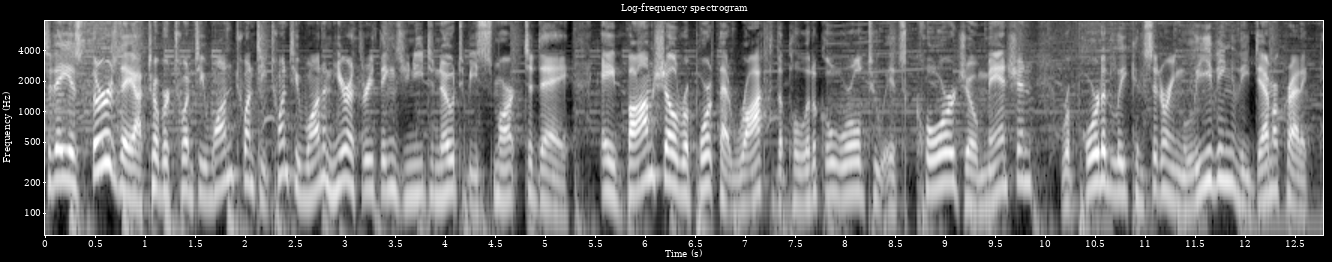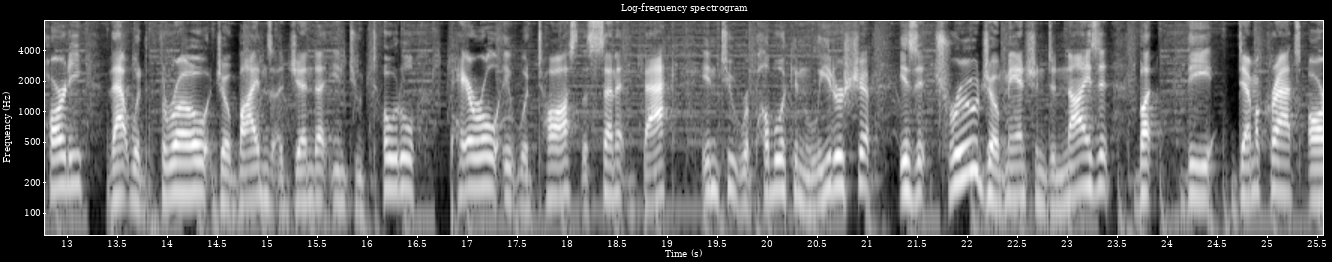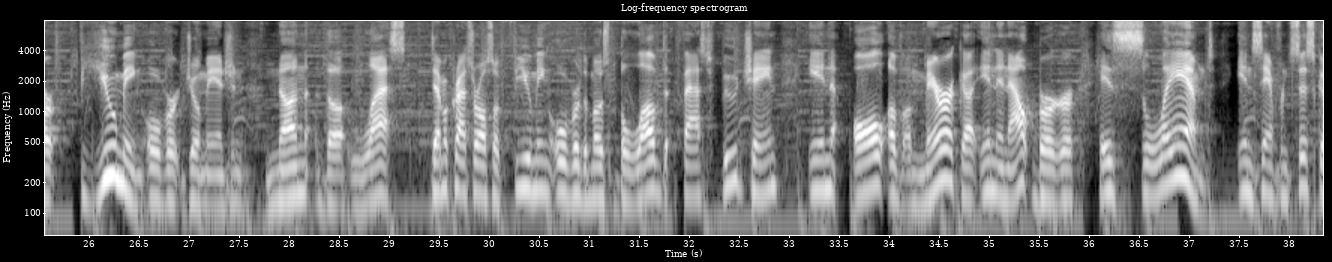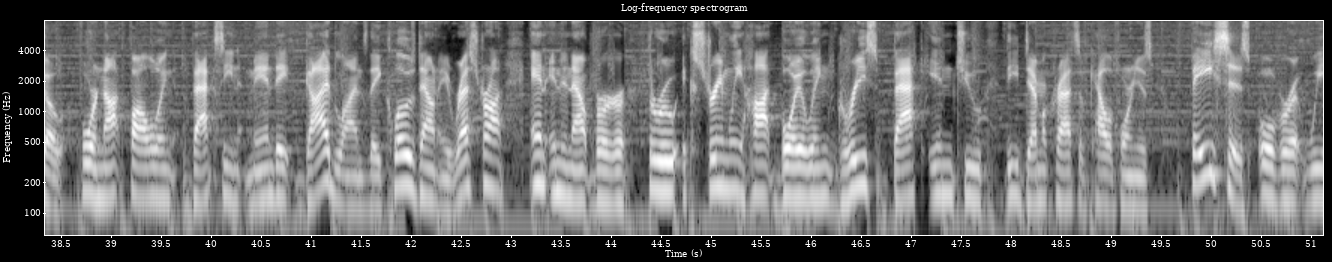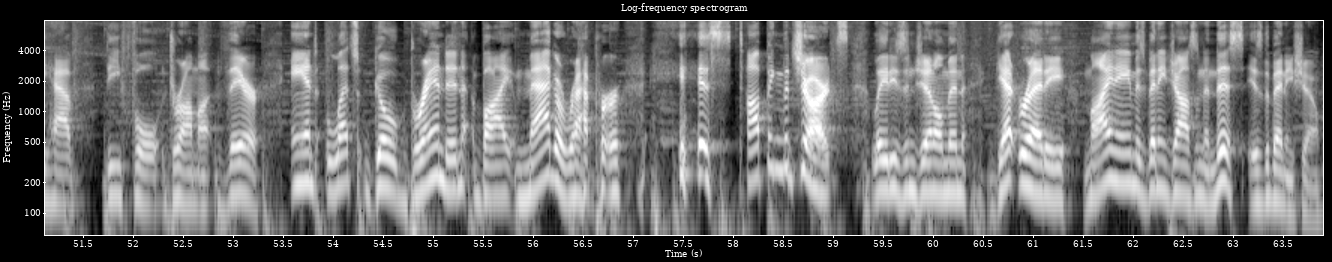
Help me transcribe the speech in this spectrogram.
Today is Thursday, October 21, 2021, and here are three things you need to know to be smart today. A bombshell report that rocked the political world to its core. Joe Manchin reportedly considering leaving the Democratic Party. That would throw Joe Biden's agenda into total peril. It would toss the Senate back into Republican leadership. Is it true? Joe Manchin denies it, but the Democrats are fuming over Joe Manchin nonetheless. Democrats are also fuming over the most beloved fast food chain in all of America. In n Out Burger is slammed in San Francisco for not following vaccine mandate guidelines. They closed down a restaurant and In N Out Burger threw extremely hot boiling grease back into the Democrats of California's faces over it. We have the full drama there. And Let's Go Brandon by MAGA rapper is topping the charts. Ladies and gentlemen, get ready. My name is Benny Johnson, and this is The Benny Show.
